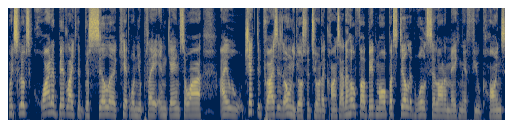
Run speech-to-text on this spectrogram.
which looks quite a bit like the Brazil uh, kit when you play in game so uh, I check the price it only goes for 200 coins. I hope for a bit more but still it will sell on and make me a few coins.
